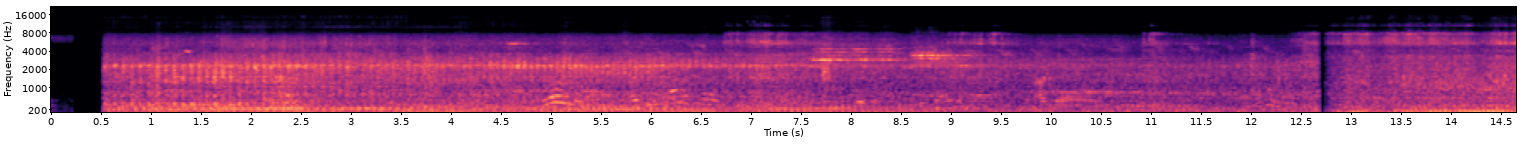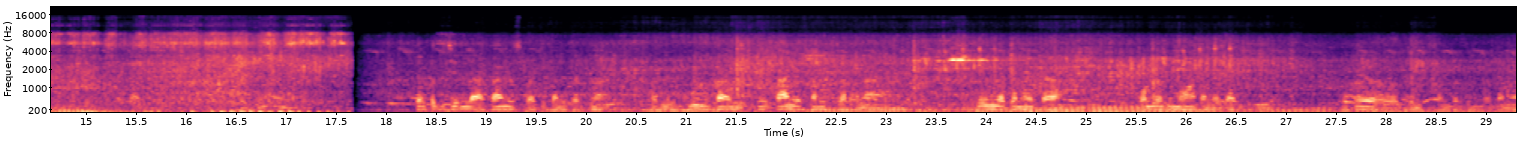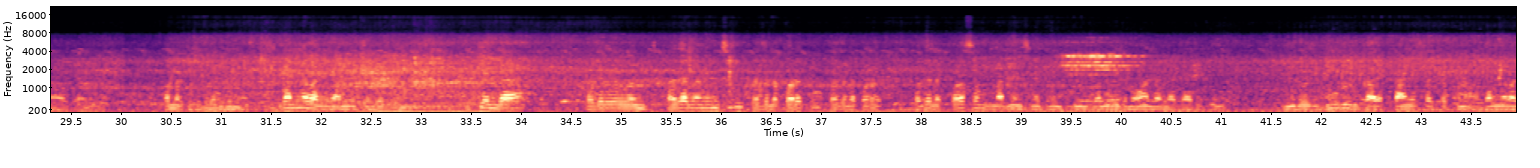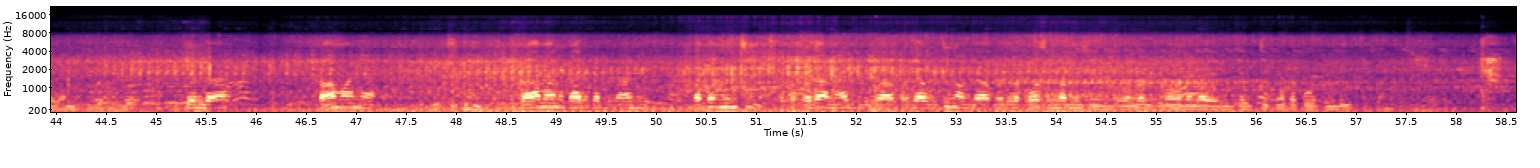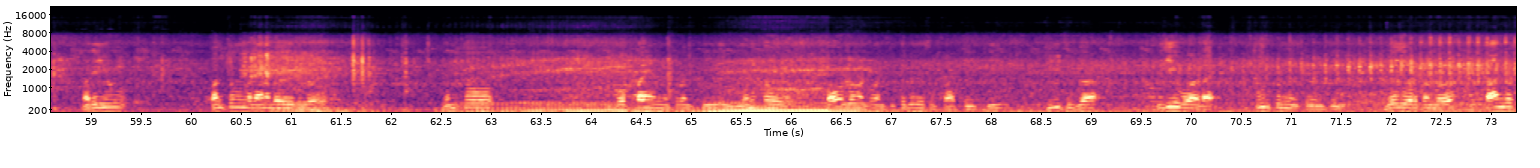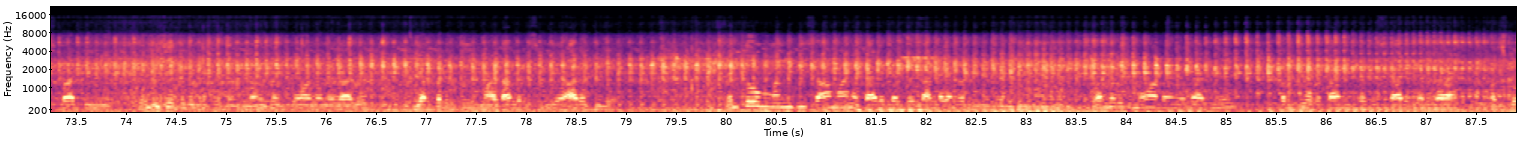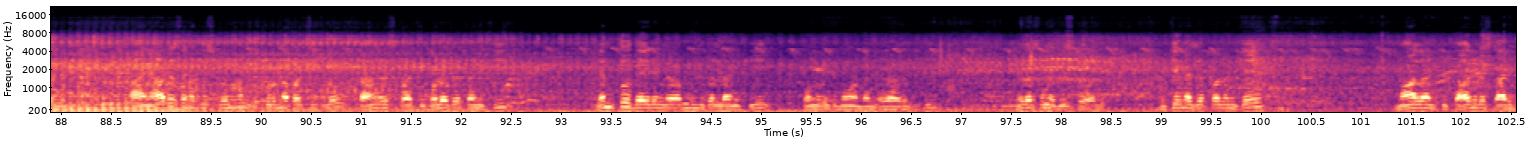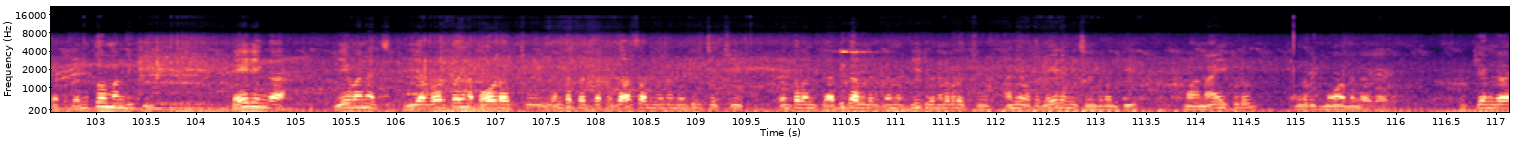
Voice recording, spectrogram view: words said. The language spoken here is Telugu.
తిరుపతి జిల్లా కాంగ్రెస్ పార్టీ కమిటీ తరఫున మరియు గూడు కాంగ్రెస్ కాంగ్రెస్ కమిటీ తరఫున దివంగత నేత పొంగటి మోహన్ గారికి ఉపయోగపడుతున్న సందర్భంగా ధన్యవాదాలు. సమర్పించడం ధన్యవాదాలు అందించడం ముఖ్యంగా ప్రజల ప్రజల నుంచి ప్రజల కొరకు ప్రజల కొర ప్రజల కోసం మరణించినటువంటి వంగవీటి మోహన్ రంగా గారికి ఈరోజు గూడూరు కాంగ్రెస్ పార్టీ తరఫున ధన్యవాదాలు అందించడం ముఖ్యంగా సామాన్య సామాన్య కార్యకర్త కానీ దగ్గర నుంచి ఒక ప్రజా నాయకుడిగా ప్రజా ఉద్యమంగా ప్రజల కోసం మరణించి అందరికీ మౌనంగా చెప్పిన తప్పు మరియు పంతొమ్మిది వందల ఎనభై ఐదులో ఎంతో గొప్ప అయినటువంటి ఎంతో పవర్లో ఉన్నటువంటి తెలుగుదేశం పార్టీకి ధీటుగా విజయవాడ తూర్పున్నటువంటి నియోజకవర్గంలో కాంగ్రెస్ పార్టీని రెండు చేతులు పెట్టినటువంటి వెంకట గారు ఎప్పటికీ మా కాంగ్రెస్కి ఆరోగ్యులే. ఎంతో మంది సామాన్య కార్యకర్తలకు అండగా నడుపుతున్నటువంటి వందరెడ్డి మోహన్ గారిని ప్రతి ఒక్క కాంగ్రెస్ కార్యకర్త మర్చిపోయింది ఆయన ఆలోచన తీసుకొని ఇప్పుడున్న పరిస్థితిలో కాంగ్రెస్ పార్టీ బలోపేతానికి ఎంతో ధైర్యంగా ముందుకెళ్ళడానికి వంగవీటి మోహన్ రంగ గారికి నిదర్శన తీసుకోవాలి ముఖ్యంగా చెప్పాలంటే మాలాంటి కాంగ్రెస్ కార్యకర్తలు ఎంతోమందికి ధైర్యంగా ఏమైనా ఎవరితో అయినా పోవడవచ్చు ఎంత పెద్ద ప్రజాస్వామ్యం ఎదిరించవచ్చు ఎంతమంది అధికారులకైనా ధీటుగా నిలబడవచ్చు అనే ఒక ధైర్యం ఇచ్చినటువంటి మా నాయకుడు వంగవీటి మోహన్ గారు. ముఖ్యంగా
